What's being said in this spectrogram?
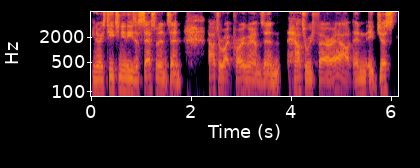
You know, he's teaching you these assessments and how to write programs and how to refer out. And it just,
